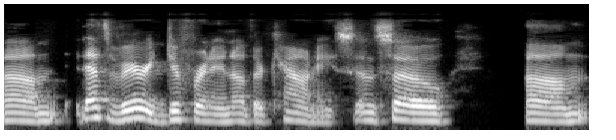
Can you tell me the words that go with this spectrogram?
Um, that's very different in other counties. And so, um,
